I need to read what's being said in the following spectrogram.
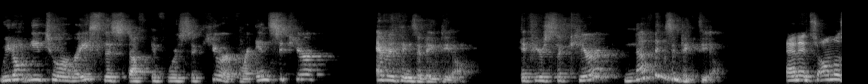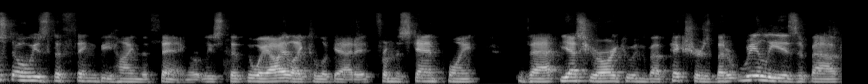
We don't need to erase this stuff if we're secure. If we're insecure, everything's a big deal. If you're secure, nothing's a big deal. and it's almost always the thing behind the thing, or at least the, the way I like to look at it from the standpoint that yes, you're arguing about pictures, but it really is about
